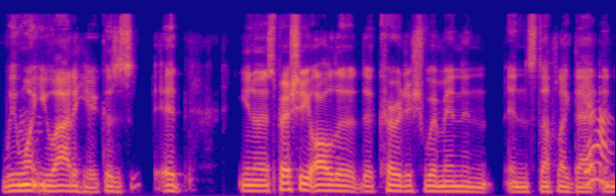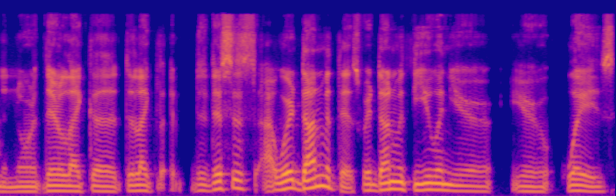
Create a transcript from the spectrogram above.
We mm-hmm. want you out of here because it, you know, especially all the the Kurdish women and and stuff like that yeah. in the north. They're like, uh, they're like, this is uh, we're done with this. We're done with you and your your ways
